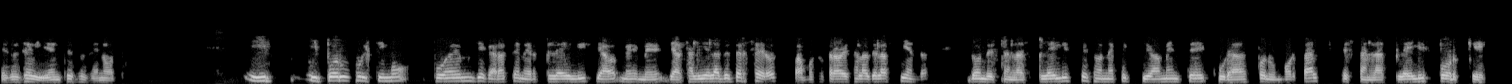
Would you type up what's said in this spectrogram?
Eso es evidente, eso se nota. Y, y por último, pueden llegar a tener playlists, ya, me, ya salí de las de terceros, vamos otra vez a las de las tiendas, donde están las playlists que son efectivamente curadas por un mortal, están las playlists porque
